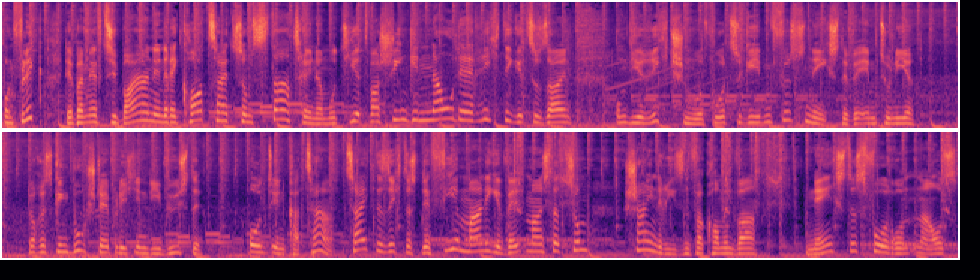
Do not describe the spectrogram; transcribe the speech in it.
Und Flick, der beim FC Bayern in Rekordzeit zum Startrainer mutiert war, schien genau der Richtige zu sein, um die Richtschnur vorzugeben fürs nächste WM-Turnier. Doch es ging buchstäblich in die Wüste. Und in Katar zeigte sich, dass der viermalige Weltmeister zum Scheinriesen verkommen war. Nächstes Vorrunden aus.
